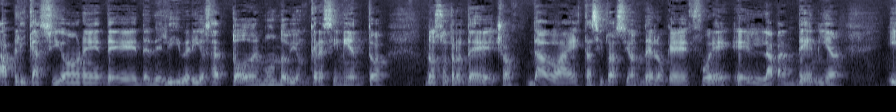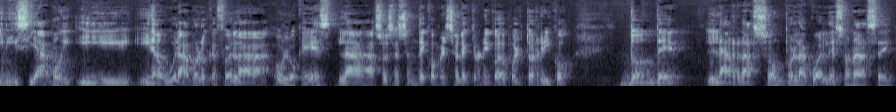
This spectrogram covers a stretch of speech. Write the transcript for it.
aplicaciones de, delivery, o sea, todo el mundo vio un crecimiento. Nosotros, de hecho, dado a esta situación de lo que fue la pandemia, iniciamos y, inauguramos lo que fue la, o lo que es la Asociación de Comercio Electrónico de Puerto Rico, donde la razón por la cual eso nace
